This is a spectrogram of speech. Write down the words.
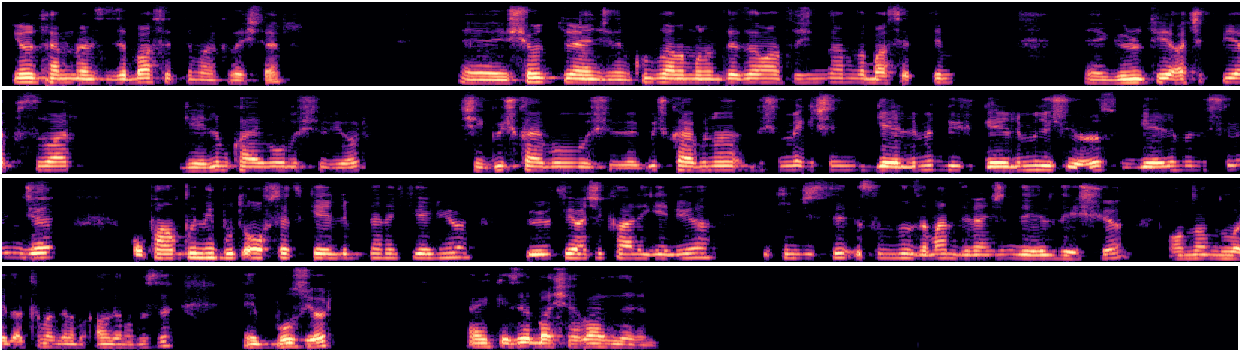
yöntemden size bahsettim arkadaşlar. E, şönt direncinin kullanımının dezavantajından da bahsettim. E, gürültüye açık bir yapısı var. Gerilim kaybı oluşturuyor. Şey, güç kaybı oluşturuyor. Güç kaybını düşünmek için gerilimi, düş, gerilimi düşüyoruz. Gerilimi düşürünce o pump'ın input offset geriliminden etkileniyor. Gürültüye açık hale geliyor. İkincisi ısındığı zaman direncin değeri değişiyor. Ondan dolayı da akım algılamamızı e, bozuyor. Herkese başarılar dilerim.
